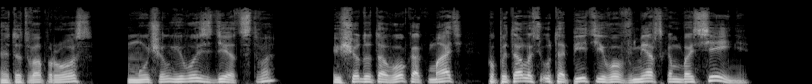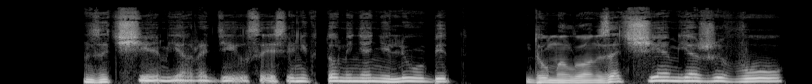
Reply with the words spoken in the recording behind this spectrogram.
Этот вопрос мучил его с детства, еще до того, как мать попыталась утопить его в мерзком бассейне. «Зачем я родился, если никто меня не любит?» — думал он. «Зачем я живу?»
